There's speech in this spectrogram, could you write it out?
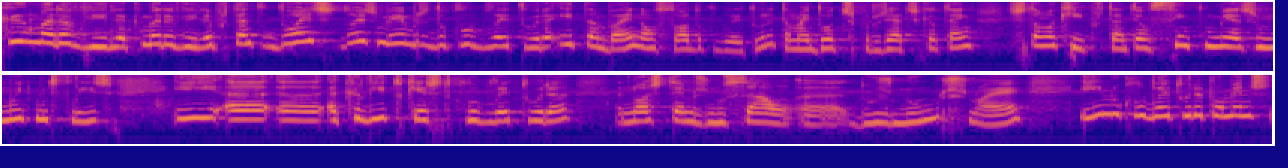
que maravilha, que maravilha. Portanto, dois, dois membros do Clube de Leitura e também, não só do Clube de Leitura, também de outros projetos que eu tenho, estão aqui. Portanto, eu sinto-me mesmo muito, muito feliz e uh, uh, acredito que este Clube de Leitura, nós temos noção uh, dos números, não é? E no Clube de Leitura, pelo menos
